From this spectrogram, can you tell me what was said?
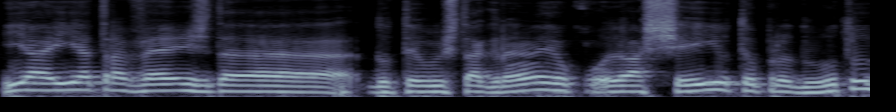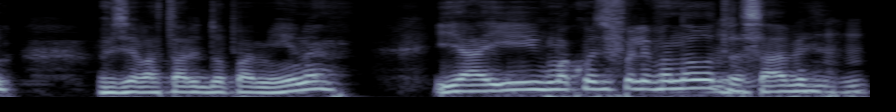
E aí, através da, do teu Instagram, eu, eu achei o teu produto, o reservatório de dopamina, e aí uma coisa foi levando a outra, sabe? Uhum,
